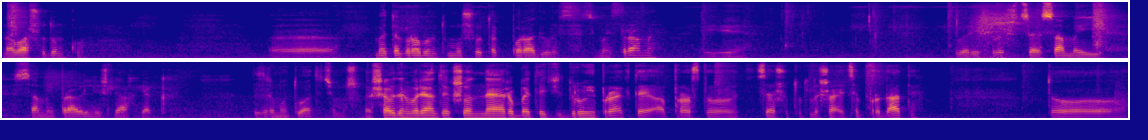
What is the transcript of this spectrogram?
На вашу думку. Е, ми так робимо, тому що так порадились з майстрами і вирішили, що це самий, самий правильний шлях, як зремонтувати цю машину. Ще один варіант, якщо не робити другі проекти, а просто це, що тут лишається, продати, то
